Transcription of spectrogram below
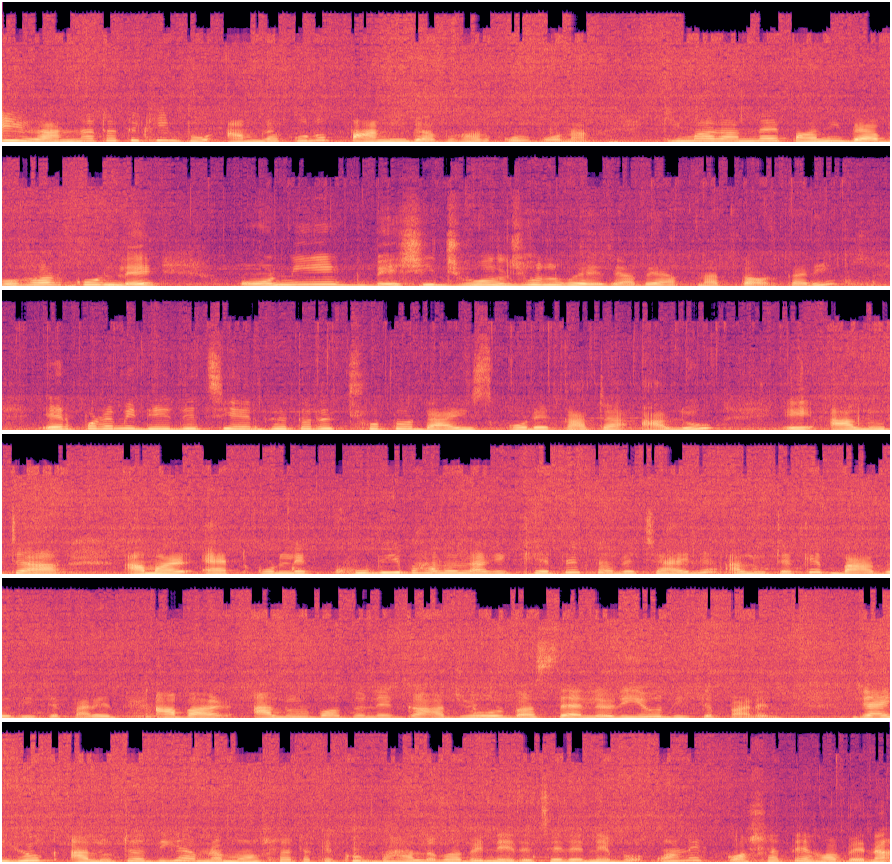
এই রান্নাটাতে কিন্তু আমরা কোনো পানি ব্যবহার করব না। কিমা রান্নায় পানি ব্যবহার করলে অনেক বেশি ঝোল ঝোল হয়ে যাবে আপনার তরকারি। এরপর আমি দিয়ে দিচ্ছি এর ভেতরে ছোট ডাইস করে কাটা আলু। এই আলুটা আমার অ্যাড করলে খুবই ভালো লাগে খেতে, তবে চাইলে আলুটাকে বাদও দিতে পারেন। আবার আলুর বদলে গাজর বা স্যালারিও দিতে পারেন। যাই হোক, আলুটা দিয়ে আমরা মশলাটাকে খুব ভালোভাবে নেড়ে চেড়ে নেব। অনেক কষাতে হবে না,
